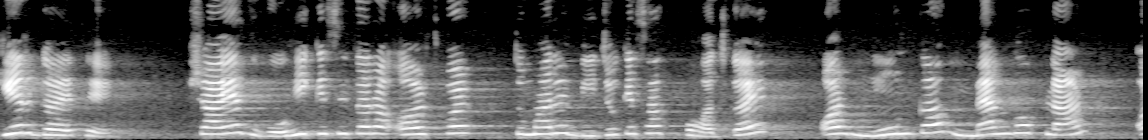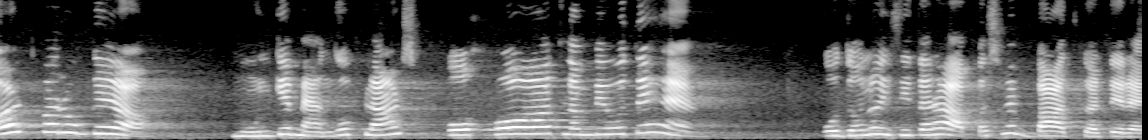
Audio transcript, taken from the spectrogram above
गिर गए थे। शायद वो ही किसी तरह अर्थ पर तुम्हारे बीजों के साथ पहुँच गए और मून का मैंगो प्लांट अर्थ पर रुक गया। मून के मैंगो प्लांट्स बहुत लंबे होते हैं। वो दोनों इसी तरह आपस में बात करते रहे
